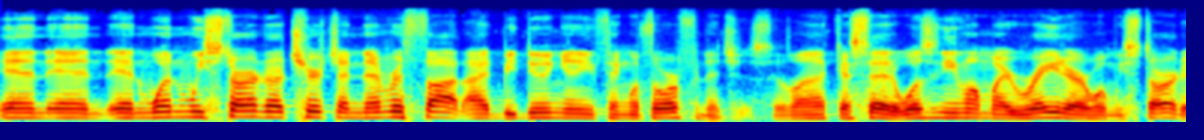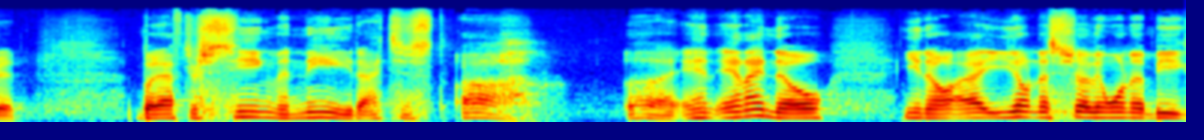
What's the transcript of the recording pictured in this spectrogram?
and, and, and when we started our church, I never thought I'd be doing anything with orphanages. Like I said, it wasn't even on my radar when we started. But after seeing the need, I just, ah, and, and I know, you know, I, you don't necessarily want to be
